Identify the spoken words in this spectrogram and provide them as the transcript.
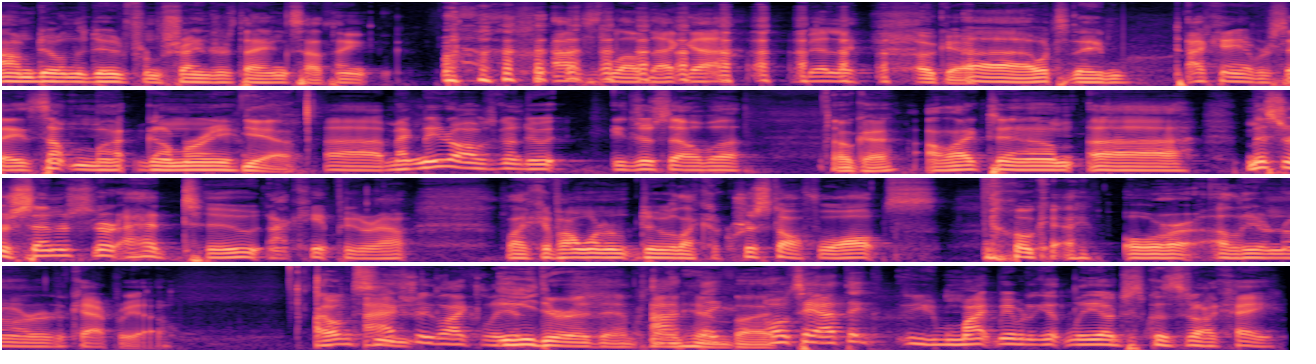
I'm doing the dude from Stranger Things. I think. I just love that guy, Billy. Okay. Uh, what's his name? I can't ever say something Montgomery. Yeah. Uh, Magneto. I was going to do Idris Elba. okay. I liked him. Uh, Mr. Sinister, I had two, and I can't figure out like if I want to do like a Christoph Waltz Okay. or a Leonardo DiCaprio. I don't see I actually like Leo. either of them playing I him, but I would say I think you might be able to get Leo just because they're like, hey,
